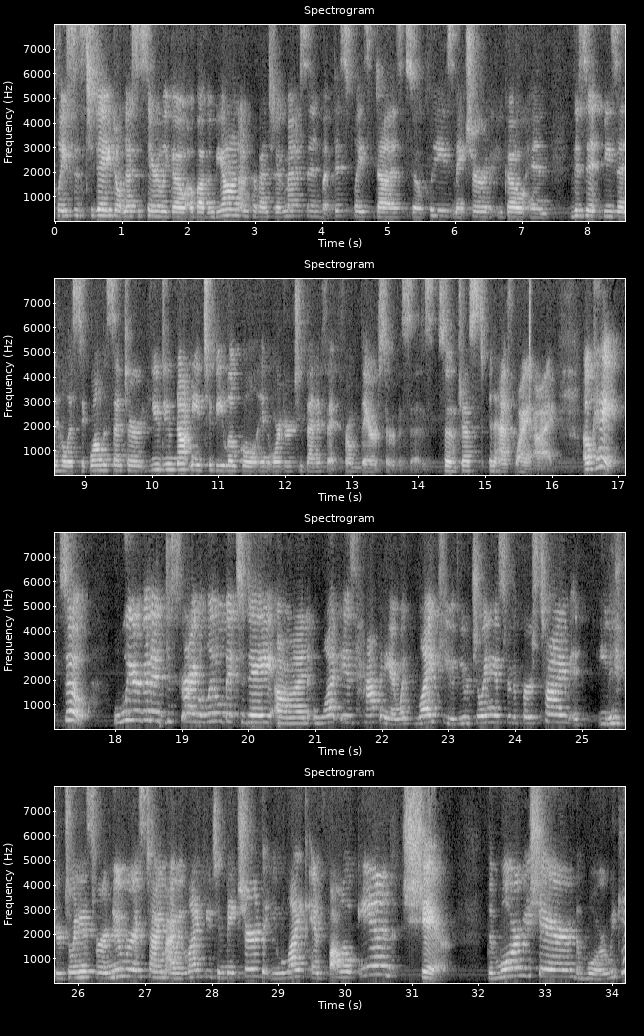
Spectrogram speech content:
Places today don't necessarily go above and beyond on preventative medicine, but this place does. So please make sure that you go and visit VZin Holistic Wellness Center. You do not need to be local in order to benefit from their services. So just an FYI. Okay, so we're going to describe a little bit today on what is happening. I would like you, if you're joining us for the first time, it even if you're joining us for a numerous time, I would like you to make sure that you like and follow and share. The more we share, the more we care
